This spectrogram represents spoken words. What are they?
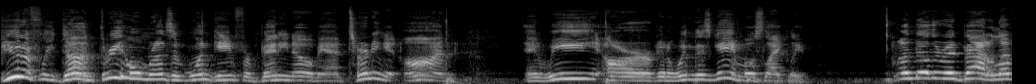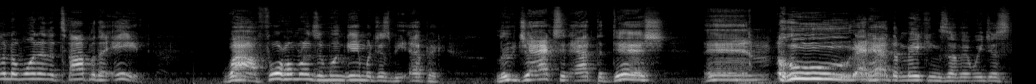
Beautifully done. Three home runs in one game for Benny No, man. Turning it on. And we are going to win this game, most likely. Another at bat, 11 to 1 in the top of the eighth. Wow, four home runs in one game would just be epic. Luke Jackson at the dish. And, ooh, that had the makings of it. We just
